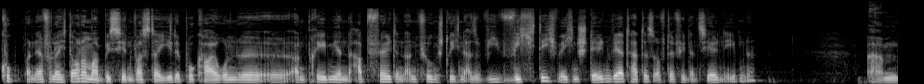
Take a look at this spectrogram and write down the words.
guckt man ja vielleicht auch noch mal ein bisschen, was da jede Pokalrunde äh, an Prämien abfällt, in Anführungsstrichen. Also wie wichtig, welchen Stellenwert hat es auf der finanziellen Ebene? Ähm,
